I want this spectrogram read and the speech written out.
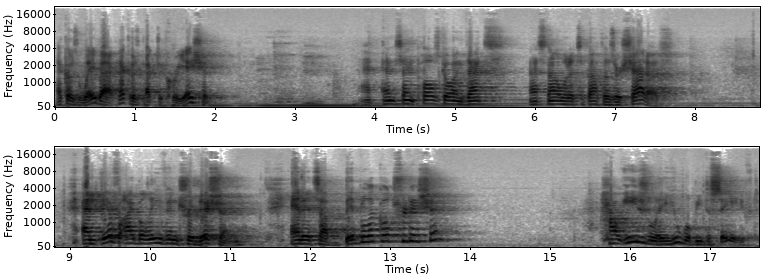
That goes way back. That goes back to creation. And St. Paul's going, that's, that's not what it's about. Those are shadows. And if I believe in tradition, and it's a biblical tradition, how easily you will be deceived.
